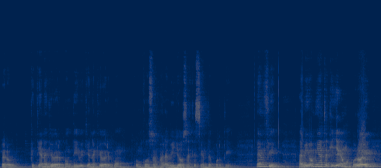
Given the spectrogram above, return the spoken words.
pero que tiene que ver contigo y tiene que ver con, con cosas maravillosas que siente por ti. En fin, amigo mío, hasta aquí llegamos por hoy.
